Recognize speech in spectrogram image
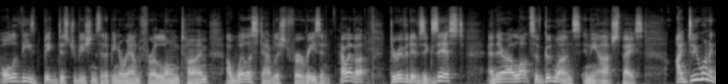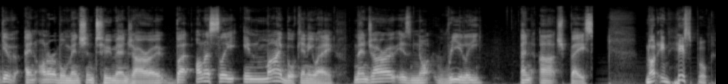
All of these big distributions that have been around for a long time are well established for a reason. However, derivatives exist, and there are lots of good ones in the Arch space. I do want to give an honorable mention to Manjaro, but honestly, in my book anyway, Manjaro is not really an arch base. Not in his book.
